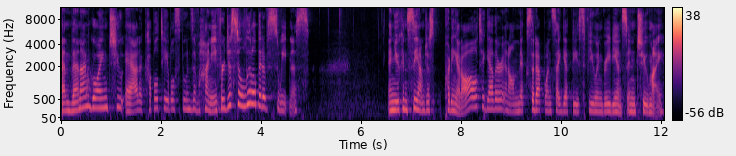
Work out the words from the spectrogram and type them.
And then I'm going to add a couple tablespoons of honey for just a little bit of sweetness. And you can see I'm just putting it all together and I'll mix it up once I get these few ingredients into my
